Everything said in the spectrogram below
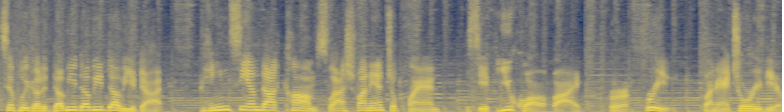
Simply go to www.paynecm.com slash financial plan to see if you qualify for a free financial review.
